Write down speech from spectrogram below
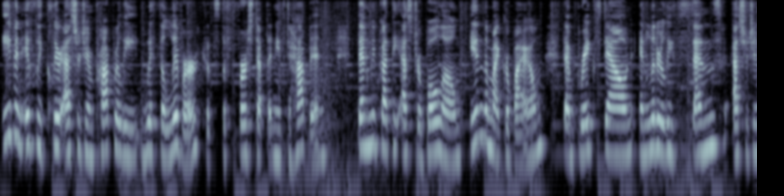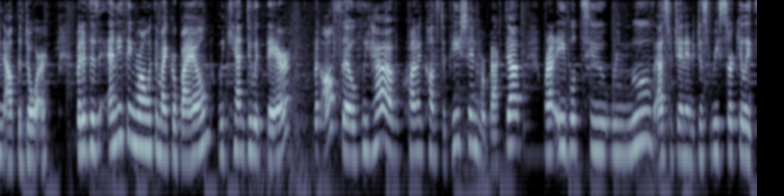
even if we clear estrogen properly with the liver, that's the first step that needs to happen, Then we've got the estrobolome in the microbiome that breaks down and literally sends estrogen out the door. But if there's anything wrong with the microbiome, we can't do it there. But also, if we have chronic constipation, we're backed up, we're not able to remove estrogen and it just recirculates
